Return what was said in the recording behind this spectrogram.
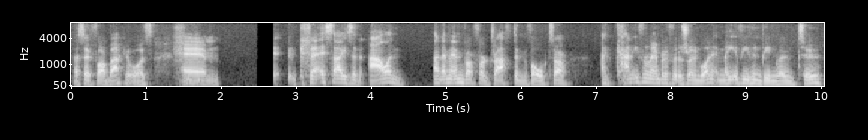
That's how far back it was. Um, criticizing Alan, I remember for drafting Walter. I can't even remember if it was round one. It might have even been round two.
